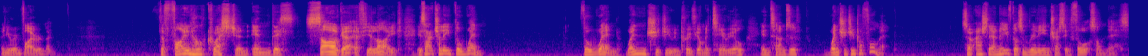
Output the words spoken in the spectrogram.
and your environment the final question in this saga if you like is actually the when the when when should you improve your material in terms of when should you perform it? So, Ashley, I know you've got some really interesting thoughts on this.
